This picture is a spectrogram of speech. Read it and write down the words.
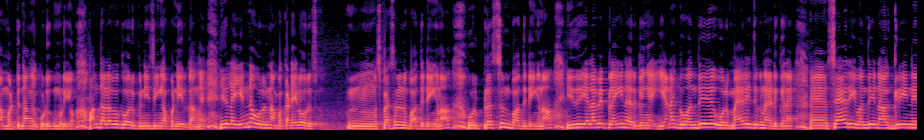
தான் மட்டும்தாங்க கொடுக்க முடியும். அந்த அளவுக்கு ஒரு ஃபினிஷிங்காக பண்ணியிருக்காங்க. இதில் என்ன ஒரு நம்ம கடையில் ஒரு ஸ்பெஷல்னு பார்த்துட்டிங்கன்னா ஒரு ப்ளஸ்ன்னு பார்த்துட்டிங்கன்னா இது எல்லாமே பிளைனாக இருக்குங்க. எனக்கு வந்து ஒரு மேரேஜுக்கு நான் எடுக்கிறேன். சேரீ வந்து நான் க்ரீனு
